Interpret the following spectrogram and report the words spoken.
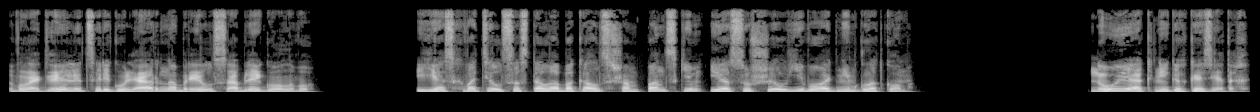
Владелец регулярно брил саблей голову. Я схватил со стола бокал с шампанским и осушил его одним глотком. Ну и о книгах-газетах.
